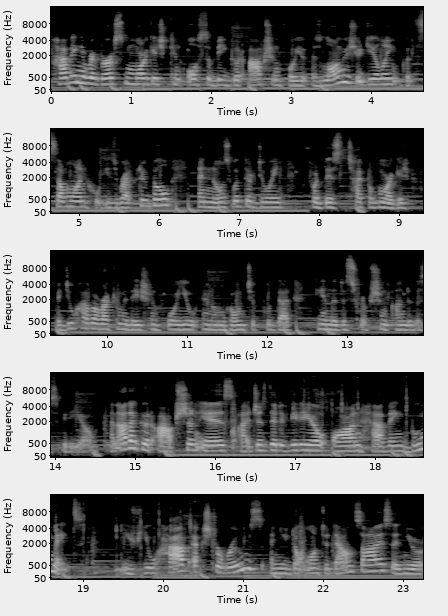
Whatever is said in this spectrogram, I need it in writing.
having a reverse mortgage can also be a good option for you as long as you're dealing with someone who is reputable and knows what they're doing for this type of mortgage. I do have a recommendation for you and I'm going to put that in the description under this video. Another good option is I just did a video on having boommates if you have extra rooms and you don't want to downsize and your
